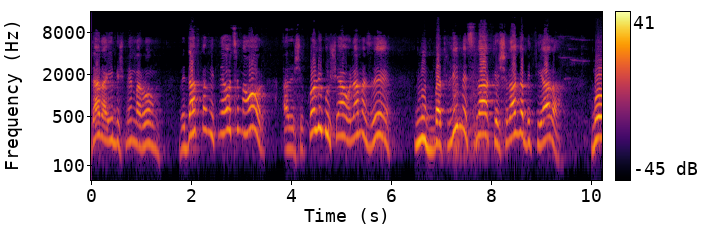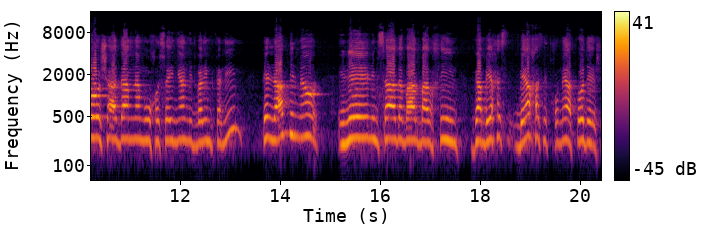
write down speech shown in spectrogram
דרה היא בשמי מרום, ודווקא מפני עוצם האור, הרי שכל ליבושי העולם הזה מתבטלים אצלה כשרגא בתיארה, כמו שאדם נמוך עושה עניין מדברים קטנים, כן, להבדיל מאוד. הנה נמצא הדבר בערכין גם ביחס, ביחס לתחומי הקודש,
